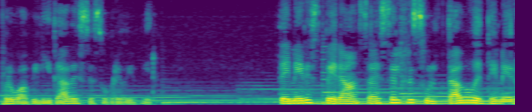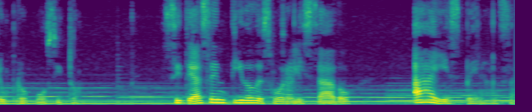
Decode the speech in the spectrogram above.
probabilidades de sobrevivir. Tener esperanza es el resultado de tener un propósito. Si te has sentido desmoralizado, hay esperanza.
